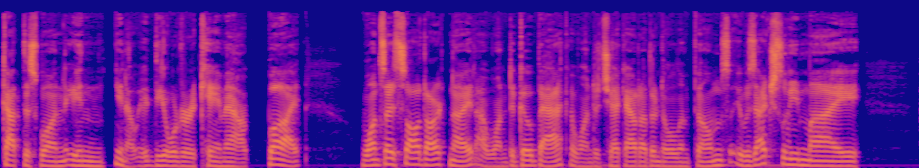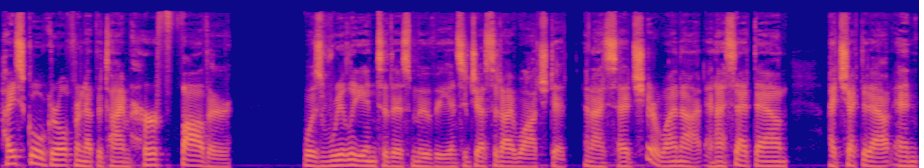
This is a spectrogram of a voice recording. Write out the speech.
got this one in, you know, the order it came out. But once I saw Dark Knight, I wanted to go back. I wanted to check out other Nolan films. It was actually my high school girlfriend at the time, her father was really into this movie and suggested I watched it. And I said, sure, why not? And I sat down, I checked it out, and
